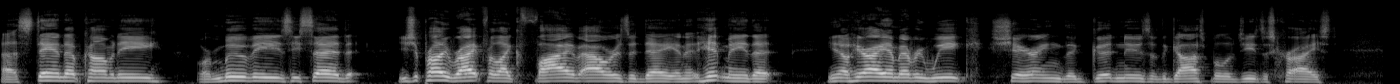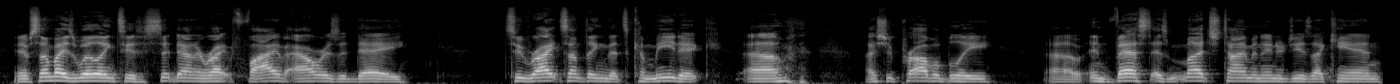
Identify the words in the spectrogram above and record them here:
uh, stand up comedy or movies. He said, You should probably write for like five hours a day. And it hit me that, you know, here I am every week sharing the good news of the gospel of Jesus Christ. And if somebody's willing to sit down and write five hours a day, to write something that's comedic, um, I should probably uh, invest as much time and energy as I can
